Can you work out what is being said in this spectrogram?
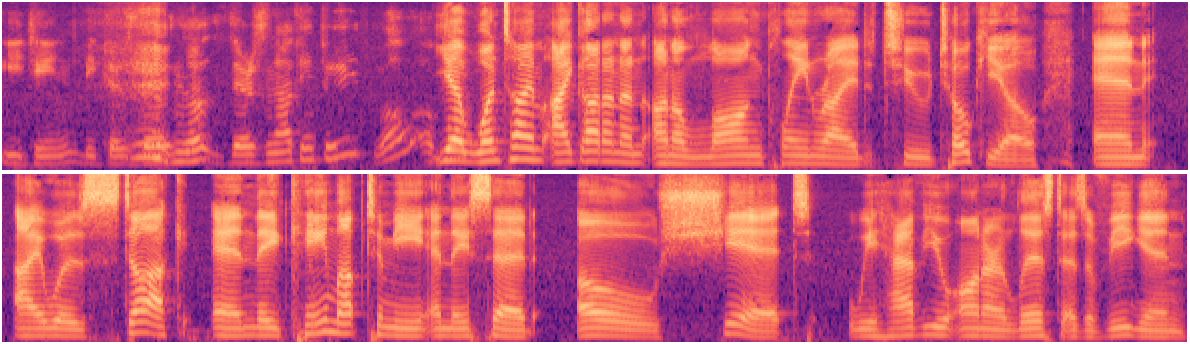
eating because there's no there's nothing to eat. Well, okay. Yeah, one time I got on an, on a long plane ride to Tokyo and I was stuck and they came up to me and they said, "Oh shit, we have you on our list as a vegan.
